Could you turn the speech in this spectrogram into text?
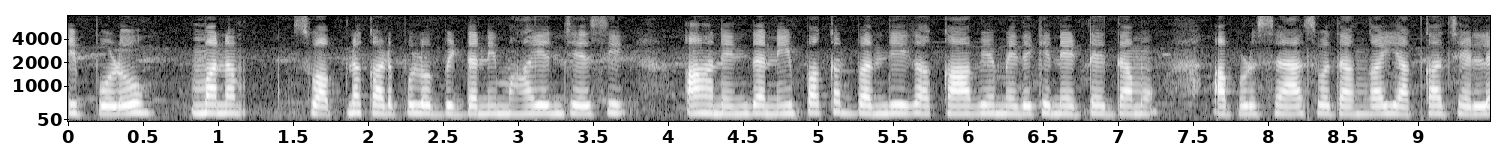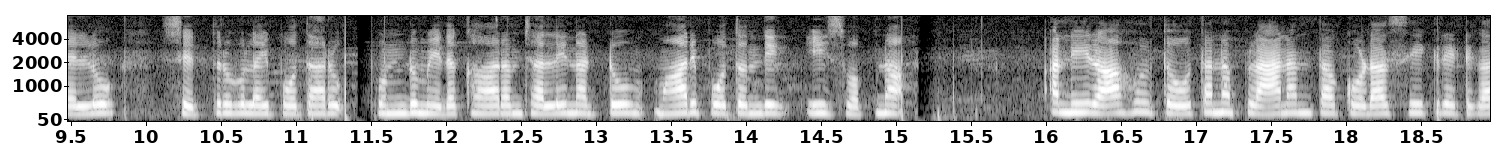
ఇప్పుడు మనం స్వప్న కడుపులో బిడ్డని మాయం చేసి ఆ నిందని పకడ్బందీగా కావ్యం మీదకి నెట్టేద్దాము. అప్పుడు శాశ్వతంగా ఈ అక్క చెల్లెళ్ళు శత్రువులైపోతారు. పుండు మీద కారం చల్లినట్టు మారిపోతుంది ఈ స్వప్న. అని రాహుల్తో తన ప్లాన్ అంతా కూడా సీక్రెట్గా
